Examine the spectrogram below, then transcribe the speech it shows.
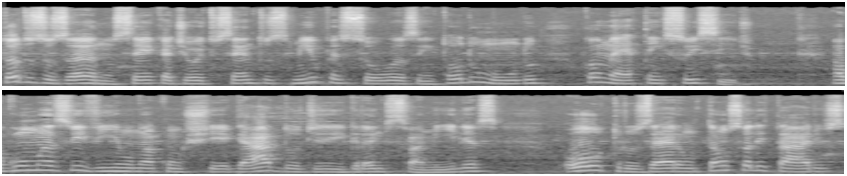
Todos os anos, cerca de 800 mil pessoas em todo o mundo cometem suicídio. Algumas viviam no aconchegado de grandes famílias, outros eram tão solitários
